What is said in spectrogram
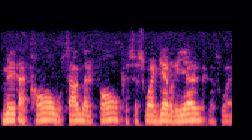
Métatron ou Saint Delphon, que ce soit Gabriel, que ce soit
